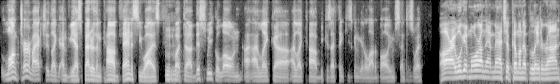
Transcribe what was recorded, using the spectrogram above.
long term, I actually like MVS better than Cobb fantasy wise. Mm-hmm. But uh, this week alone, I, I like uh, I like Cobb because I think he's going to get a lot of volume sent his way. All right, we'll get more on that matchup coming up later on.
